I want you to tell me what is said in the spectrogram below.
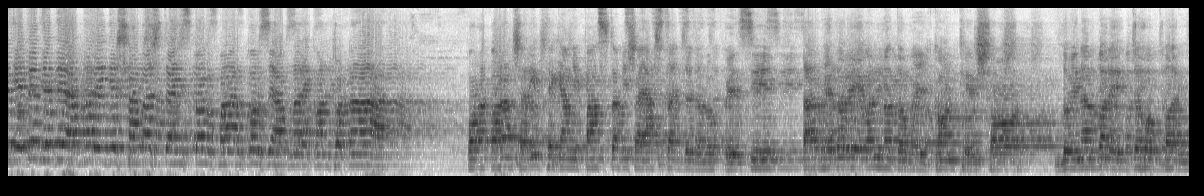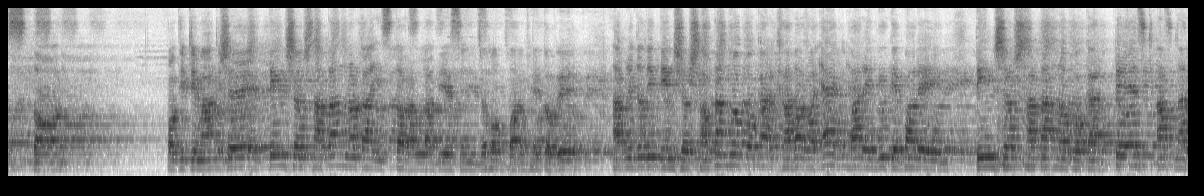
যেতে যেতে আপনার এই যে সাতাশটা স্তর পার করছে আপনার এই কণ্ঠটা। কোরআন শরীফ থেকে আমি পাঁচটা বিষয় আশ্চর্যজনক পেয়েছি। তার ভেতরে অন্যতম এই কণ্ঠের স্বর। দুই নম্বরে, জহব্বার স্তর। প্রতিটি মানুষের তিনশো সাতান্নটা স্তর আল্লাহ দিয়েছেন জহব্বার ভেতরে। আপনি যদি তিনশো সাতান্ন প্রকার খাবারও একবারে দিতে পারেন, তিনশো সাতান্ন প্রকার টেস্ট আপনার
